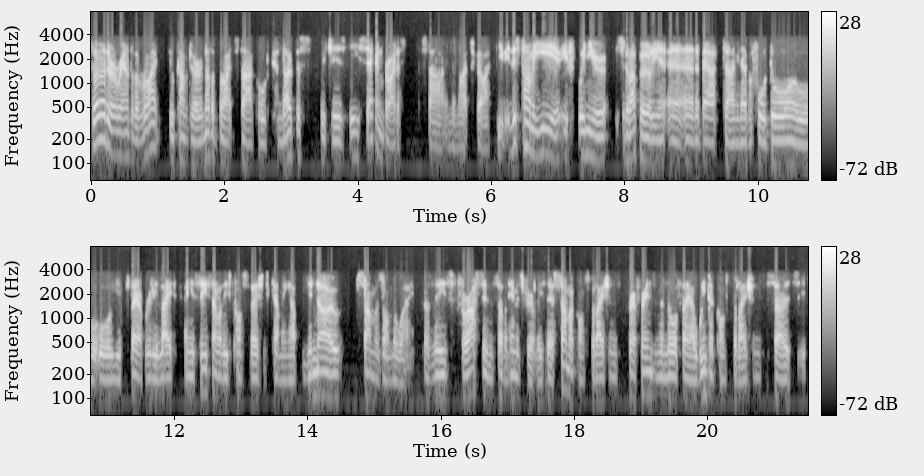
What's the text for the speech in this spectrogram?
further around to the right, you'll come to another bright star called Canopus, which is the second brightest star in the night sky. This time of year, if when you're sort of up early and about um, you know before dawn, or, or you stay up really late, and you see some of these constellations coming up, you know summer's on the way because these, for us in the southern hemisphere at least, they're summer constellations. For our friends in the north, they are winter constellations. So it's, it's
